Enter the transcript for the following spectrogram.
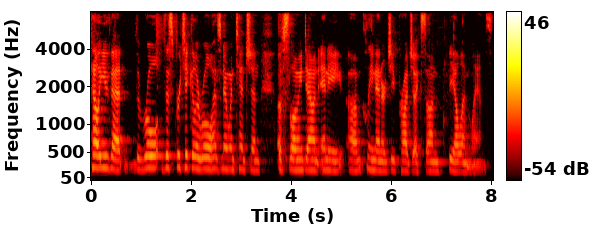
tell you that the role, this particular role has no intention of slowing down any um, clean energy projects on BLM lands.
